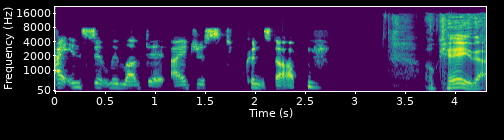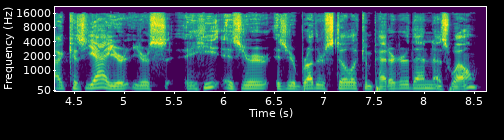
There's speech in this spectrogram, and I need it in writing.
I instantly loved it. I just couldn't stop. Okay, because yeah, you're you're he is your is your brother still a competitor then as well?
